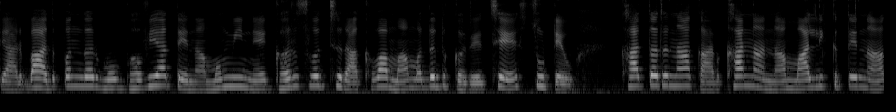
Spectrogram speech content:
ત્યારબાદ પંદરમું ભવ્યા તેના મમ્મીને ઘર સ્વચ્છ રાખવામાં મદદ કરે છે સુટેવ. ખાતરના કારખાનાના માલિક તેના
